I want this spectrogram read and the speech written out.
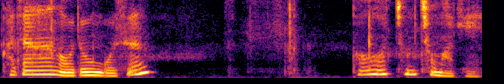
가장 어두운 곳은 더 촘촘하게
